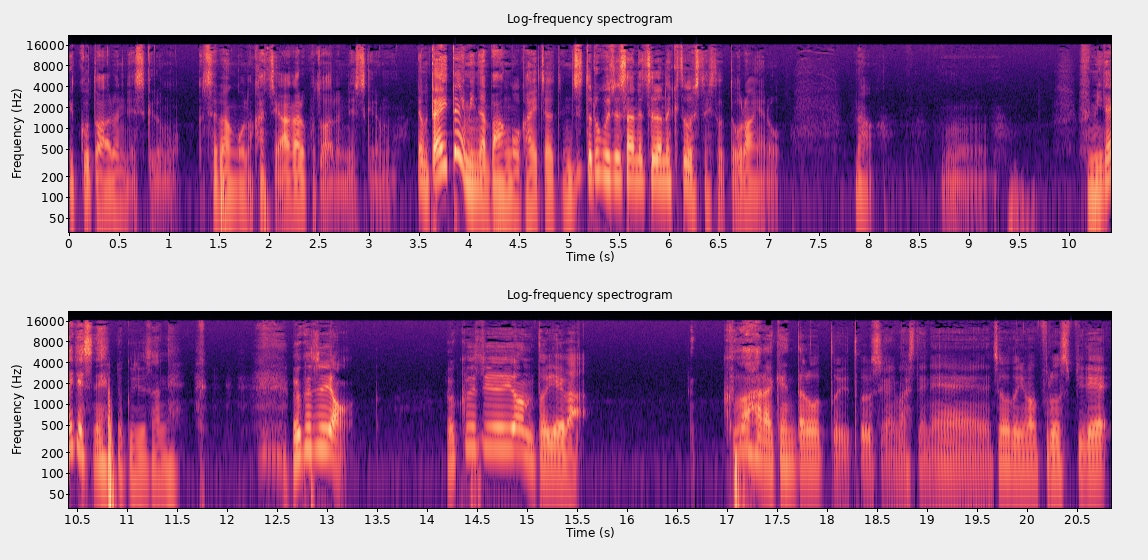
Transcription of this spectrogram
行くことはあるんですけども、背番号の価値が上がることはあるんですけども。でも大体みんな番号変えちゃうって、ずっと63で貫き通した人っておらんやろ。なあ。うん。踏み台ですね、63ね。64。64といえば、桑原健太郎という投手がいましてね、ちょうど今プロスピで、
